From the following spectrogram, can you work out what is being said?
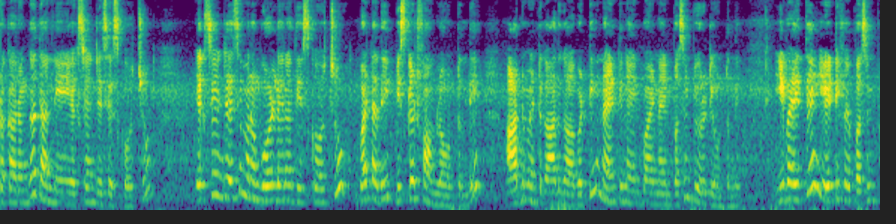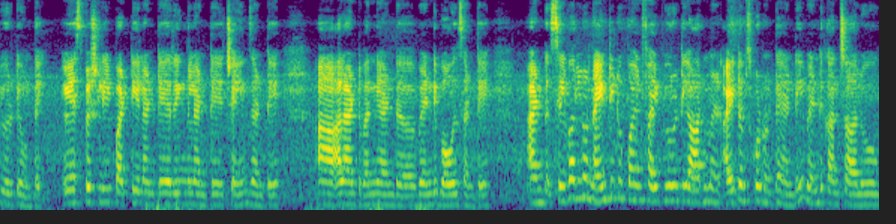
ప్రకారంగా దాన్ని ఎక్స్చేంజ్ చేసేసుకోవచ్చు. ఎక్స్చేంజ్ చేసి మనం గోల్డ్ అయినా తీసుకోవచ్చు బట్ అది బిస్కెట్ ఫామ్లో ఉంటుంది. ఆర్నమెంట్ కాదు కాబట్టి ninety nine point nine percent purity ఉంటుంది. ఇవైతే ఎయిటీ ఫైవ్ పర్సెంట్ ప్యూరిటీ ఉంటాయి. ఎస్పెషలీ పట్టీలు అంటే రింగులు అంటే చైన్స్ అంటే అలాంటివన్నీ అండ్ వెండి బౌల్స్ అంటే. అండ్ సిల్వర్లో ninety two point five purity ornament items కూడా ఉంటాయండి. వెండి కంచాలు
